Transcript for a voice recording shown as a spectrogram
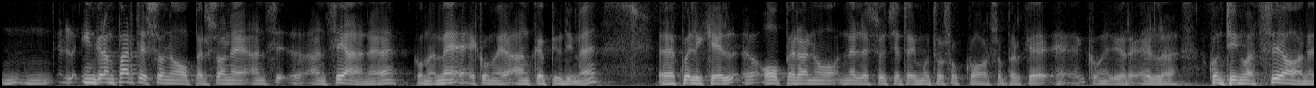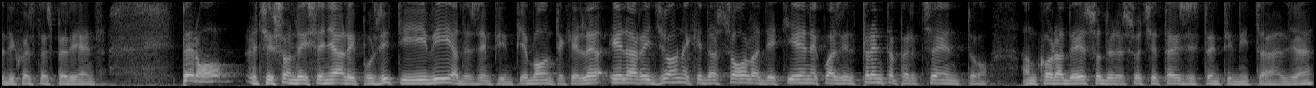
in gran parte sono persone anzi, anziane, eh, come me e come anche più di me, eh, quelli che eh, operano nelle società di mutuo soccorso, perché è, dire, è la continuazione di questa esperienza. Però eh, ci sono dei segnali positivi, ad esempio in Piemonte, che è la regione che da sola detiene quasi il 30% ancora adesso delle società esistenti in Italia.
